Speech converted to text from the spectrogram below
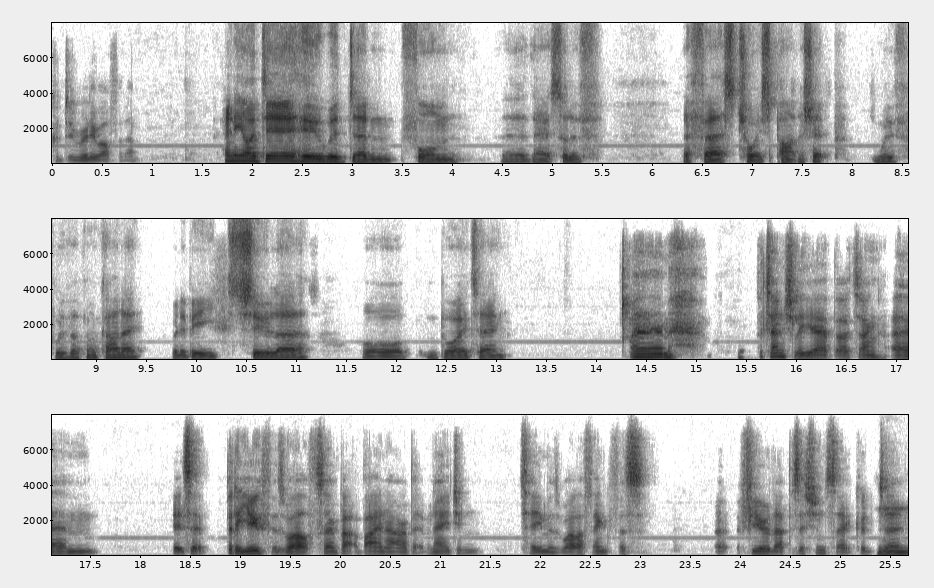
could do really well for them. Any idea who would um, form uh, their sort of their first choice partnership with with Upamecano? Would it be Süle or Boateng? Um, potentially, yeah, Boateng. Um, it's a bit of youth as well. So Bayern are a bit of an aging team as well. I think for a few of their positions, so it could mm. uh, hmm.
